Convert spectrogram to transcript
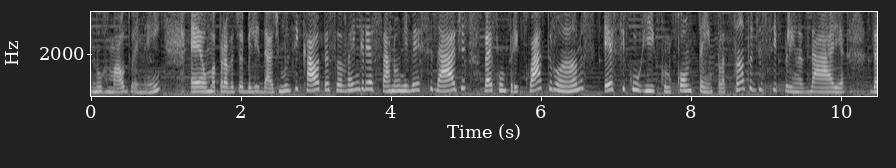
normal do Enem. É uma prova de habilidade musical, a pessoa vai ingressar na universidade, vai cumprir quatro anos. Esse currículo contempla tanto disciplinas da área da,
